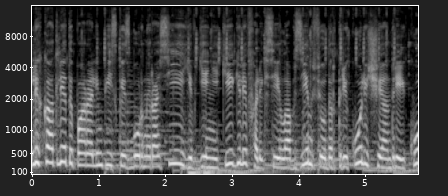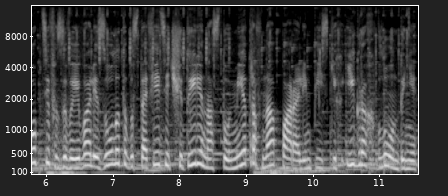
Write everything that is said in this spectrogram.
Легкоатлеты паралимпийской сборной России Евгений Кегелев, Алексей Лабзин, Федор Триколич и Андрей Коптев завоевали золото в эстафете 4 на 100 метров на Паралимпийских играх в Лондоне,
